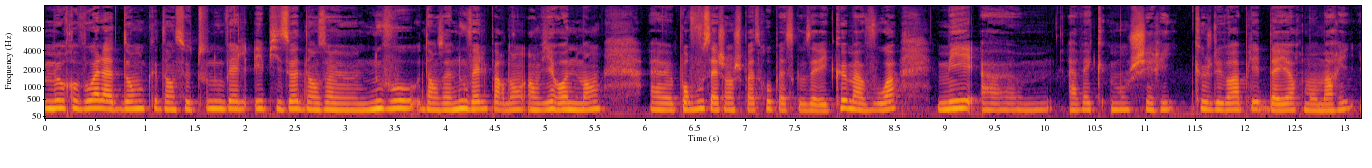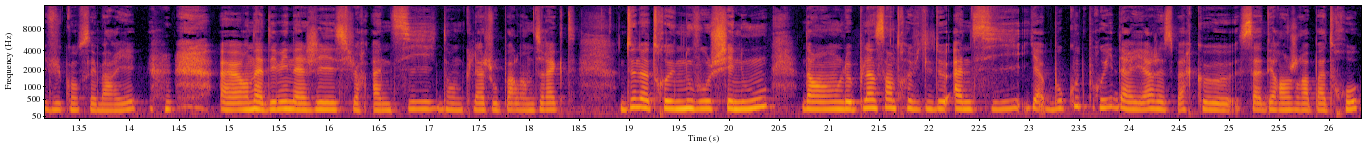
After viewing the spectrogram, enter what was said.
Me revoilà donc dans ce tout nouvel épisode, dans un nouveau, dans un nouvel environnement. Euh, pour vous, ça change pas trop parce que vous avez que ma voix, mais euh, avec mon chéri que je devrais appeler d'ailleurs mon mari vu qu'on s'est marié. euh, on a déménagé sur Annecy, donc là je vous parle en direct de notre nouveau chez nous dans le plein centre-ville de Annecy. Il y a beaucoup de bruit derrière, j'espère que ça dérangera pas trop.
